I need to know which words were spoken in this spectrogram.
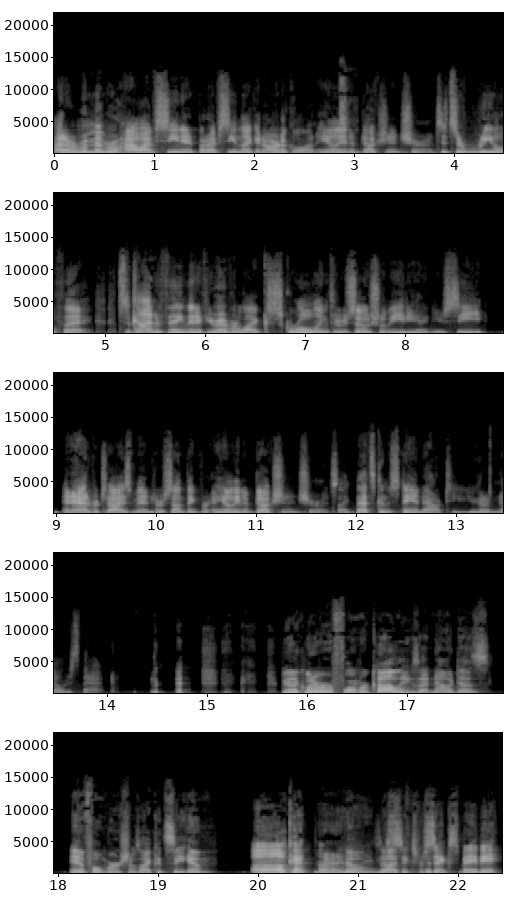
I don't remember how I've seen it, but I've seen like an article on alien abduction insurance. It's a real thing. It's the kind of thing that if you're ever like scrolling through social media and you see an advertisement or something for alien abduction insurance, like that's going to stand out to you. You're going to notice that. Be like one of our former colleagues that now does infomercials. I could see him. Oh, okay. All right. No, not- six for six, baby.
